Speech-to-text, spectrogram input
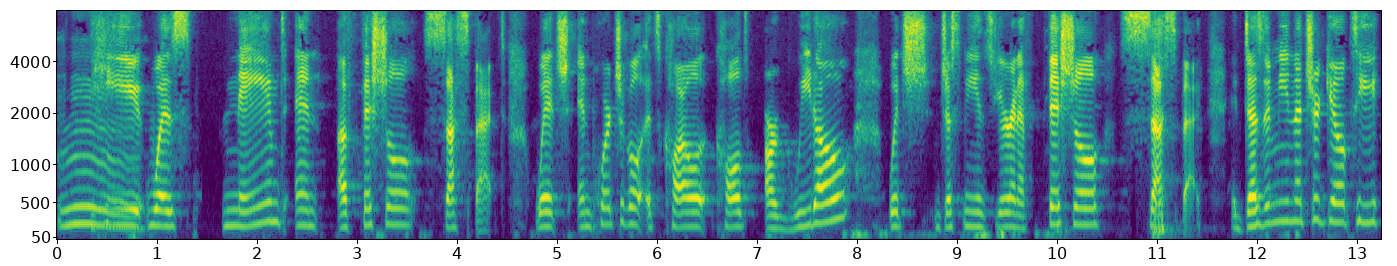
he Mm. was named an official suspect which in portugal it's called called arguido which just means you're an official suspect. It doesn't mean that you're guilty.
